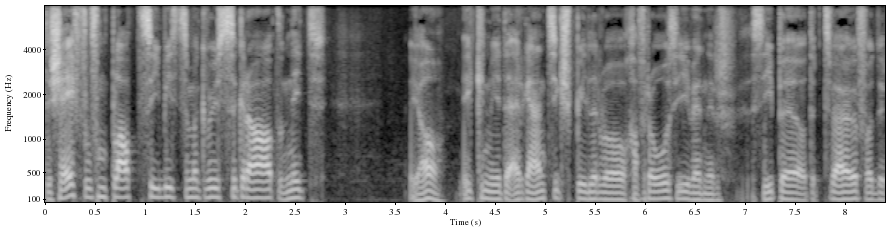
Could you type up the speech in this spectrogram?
der Chef auf dem Platz sein bis zu einem gewissen Grad und nicht, ja, irgendwie der Ergänzungsspieler, der kann froh sein wenn er sieben oder zwölf oder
